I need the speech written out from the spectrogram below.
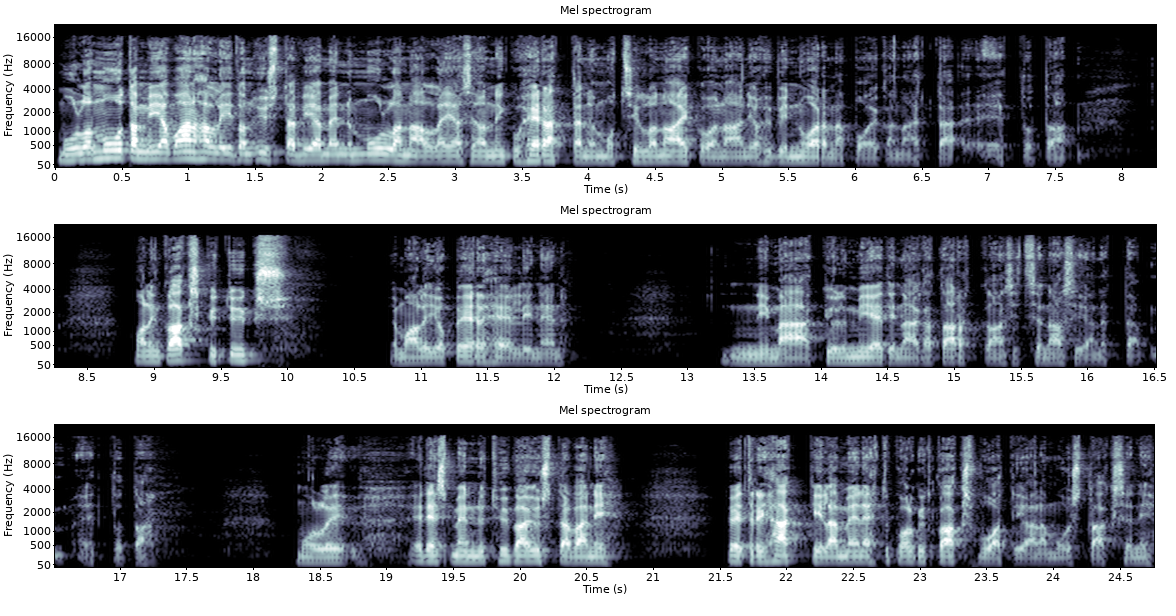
mulla on muutamia vanhan liiton ystäviä mennyt mullan alle ja se on niinku herättänyt mut silloin aikoinaan jo hyvin nuorena poikana, että et tota, mä olin 21 ja mä olin jo perheellinen, niin mä kyllä mietin aika tarkkaan sit sen asian, että et tota, Mulla oli edesmennyt hyvä ystäväni Petri Häkkilä menehtyi 32-vuotiaana muistaakseni.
